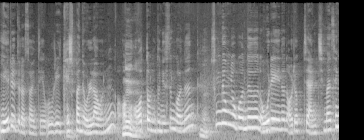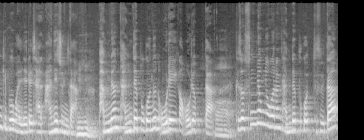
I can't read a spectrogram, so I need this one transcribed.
예를 들어서 이제 우리 게시판에 올라온 어, 네네. 어 떤 분이 쓴 거는 네. 숙명여고는 올해에는 어렵지 않지만 생기부 관리를 잘 안 해준다. 음. 반면 단대국어는 올해가 어렵다. 아. 그래서 숙명여고랑 단대국어 둘다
